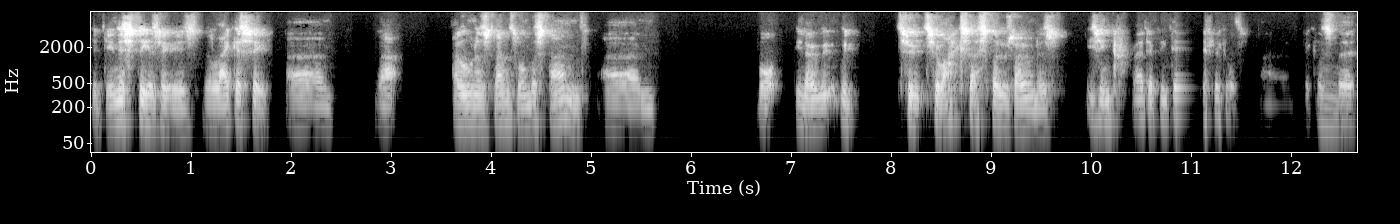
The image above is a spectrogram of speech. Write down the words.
the dynasty as it is, the legacy um, that owners don't understand. Um, but you know, we, we, to to access those owners is incredibly difficult uh, because mm. they're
